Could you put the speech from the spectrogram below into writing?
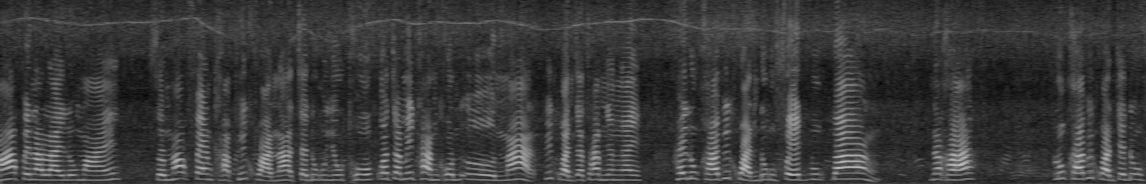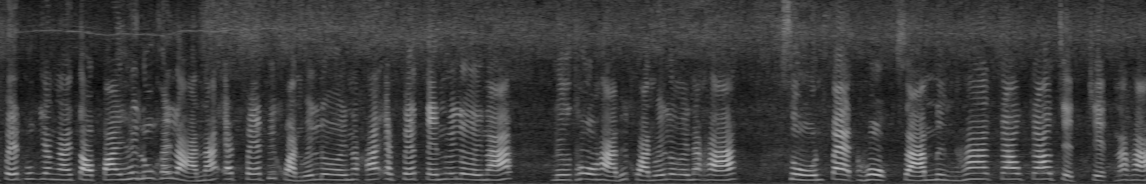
มากเป็นอะไรรู้ไหมส่วนมากแฟนคลับพี่ขวัญน่ะจะดู YouTube ก็จะไม่ทันคนอื่นนะพี่ขวัญจะทำยังไง ให้ลูกค้าพี่ขวัญดู Facebook บ้างนะคะ ลูกค้าพี่ขวัญจะดู Facebook ยังไงต่อไปให้ลูกให้หลานนะแอดเฟซพี่ขวัญไว้เลยนะคะแอดเฟซเต็นไว้เลยนะ หรือโทรหาพี่ขวัญไว้เลยนะคะ 0863159977 นะคะ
